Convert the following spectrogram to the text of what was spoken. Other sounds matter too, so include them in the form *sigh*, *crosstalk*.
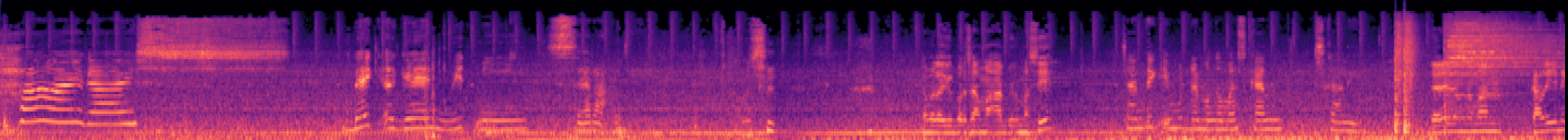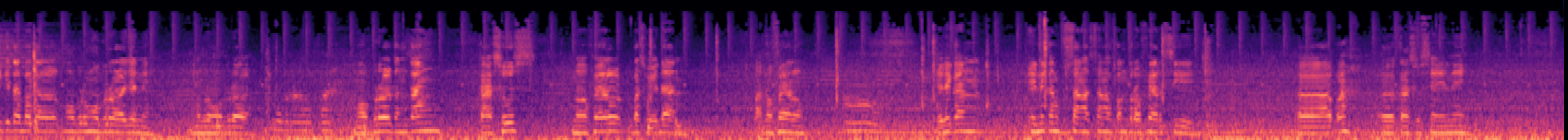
Hi guys, back again with me, Sarah. Kembali lagi bersama Abil masih. Cantik, imut dan mengemaskan sekali. Jadi teman-teman, kali ini kita bakal ngobrol-ngobrol aja nih. Ngobrol-ngobrol. Ngobrol apa? Ngobrol tentang kasus novel Baswedan. Pak Novel. Oh, Jadi kan ini kan sangat-sangat kontroversi. Eh, apa eh, kasusnya ini?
